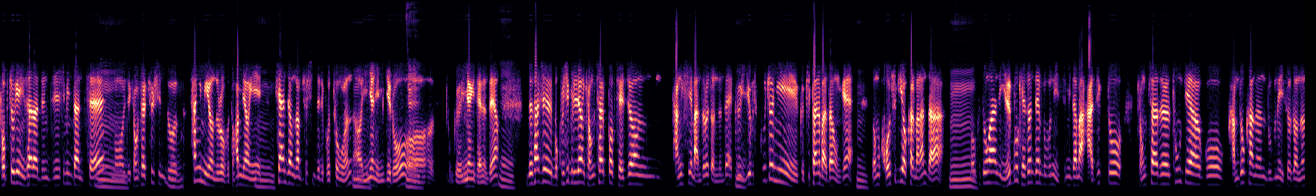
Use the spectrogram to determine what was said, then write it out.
법조계 인사라든지 시민단체, 음. 뭐 이제 경찰 출신도 음. 상임위원으로 보통 한 명이 음. 치안정감 출신들이 보통은 어, 2년 음. 임기로 네. 어, 그 임명이 되는데요. 네. 근데 사실 뭐 91년 경찰법 제정 당시에 만들어졌는데 그 음. 이후부터 꾸준히 그 비판을 받아온 게 음. 너무 거수기 역할만 한다. 음. 뭐 그동안 일부 개선된 부분이 있습니다만 아직도 경찰을 통제하고 감독하는 부분에 있어서는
